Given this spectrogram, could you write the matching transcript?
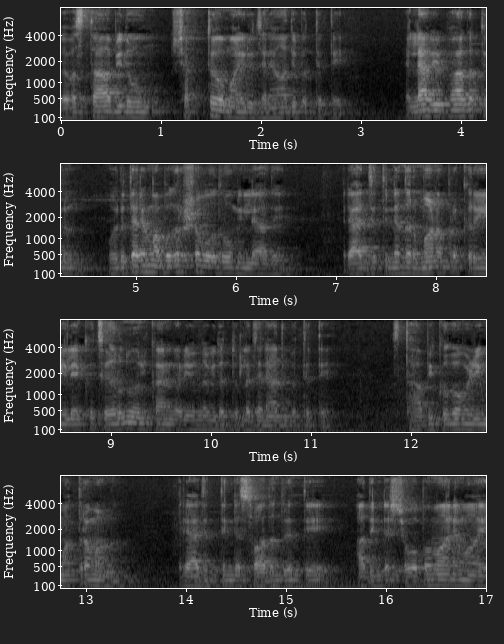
വ്യവസ്ഥാപിതവും ശക്തവുമായൊരു ജനാധിപത്യത്തെ എല്ലാ വിഭാഗത്തിനും ഒരുതരം അപകർഷബോധവുമില്ലാതെ രാജ്യത്തിന്റെ നിർമ്മാണ പ്രക്രിയയിലേക്ക് ചേർന്നു നിൽക്കാൻ കഴിയുന്ന വിധത്തിലുള്ള ജനാധിപത്യത്തെ സ്ഥാപിക്കുക വഴി മാത്രമാണ് രാജ്യത്തിന്റെ സ്വാതന്ത്ര്യത്തെ അതിന്റെ ശോഭമാനമായ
